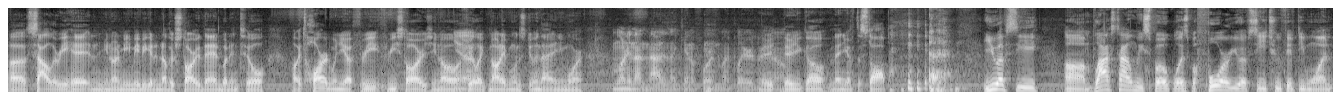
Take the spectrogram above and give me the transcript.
a, salary hit, and you know what I mean, maybe get another star then, but until uh, it's hard when you have three three stars. You know, yeah. I feel like not everyone's doing that anymore. I'm learning that in Madden. I can't afford my players right There, now. there you go. And then you have to stop. UFC. Um, last time we spoke was before UFC 251.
